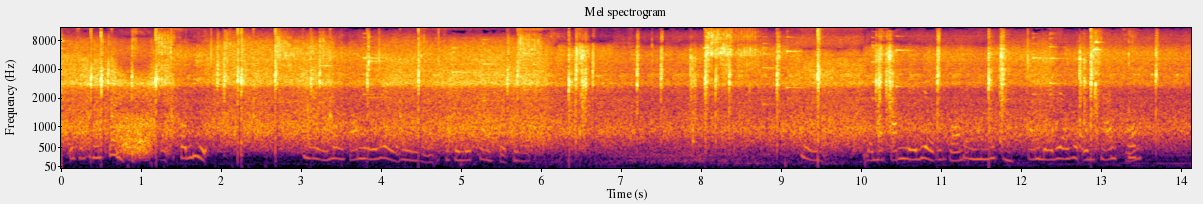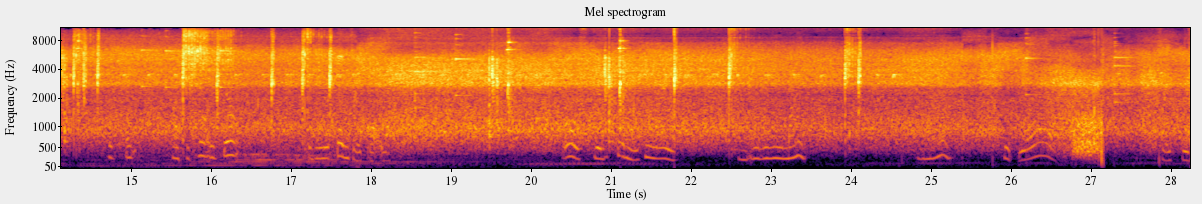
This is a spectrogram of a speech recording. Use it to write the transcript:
เซอมบี้นี่ห้องปั๊มเลเวลนี่สกิลิกันตกเลยนี่เรามาปั๊มเลเวลกันก่อนเอาไม้อนปั๊มเลเวลเพื่อเอ็นชานก่อนอาจจะเข้าไอ้เจ้าสกิลิเติ้ลใส่เกาะว่ะโอ้สกิลิเติ้ลอยู่ข้างในเอาเอาไปไม้ไม้เสร็จแล้วใส่ปุ๋ย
